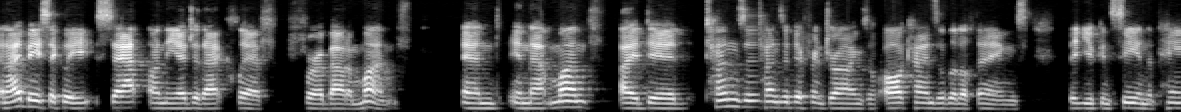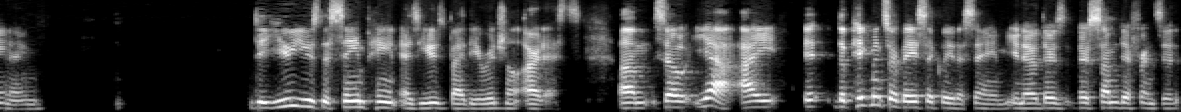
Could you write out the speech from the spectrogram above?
And I basically sat on the edge of that cliff for about a month and in that month, I did tons and tons of different drawings of all kinds of little things that you can see in the painting. Do you use the same paint as used by the original artists? Um, so yeah, I it, the pigments are basically the same. You know, there's there's some differences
